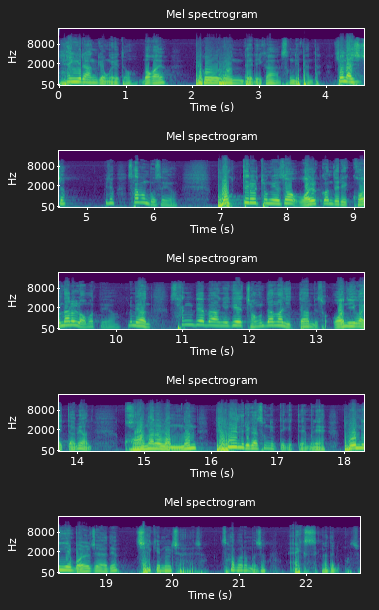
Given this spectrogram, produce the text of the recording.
행위를 한 경우에도 뭐가요? 표현 대리가 성립한다. 기억나시죠? 그죠? 4번 보세요. 복대를 통해서 월권 대리 권한을 넘었대요. 그러면 상대방에게 정당한 있다면 원의가 있다면 권한을 넘는 표현 대리가 성립되기 때문에 본인이 뭘 져야 돼요? 책임을 져야죠. 4번은 뭐죠? X가 되는 거죠.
